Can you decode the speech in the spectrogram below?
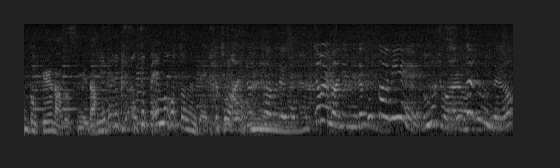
일손 돕기에 나섰습니다. 예전에 쭉쭉 빼먹었었는데. 그쵸? 안 좋다고 그래서 걱정을 많이 했는데 콧감이 너무 좋아요. 진짜 좋은데요?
